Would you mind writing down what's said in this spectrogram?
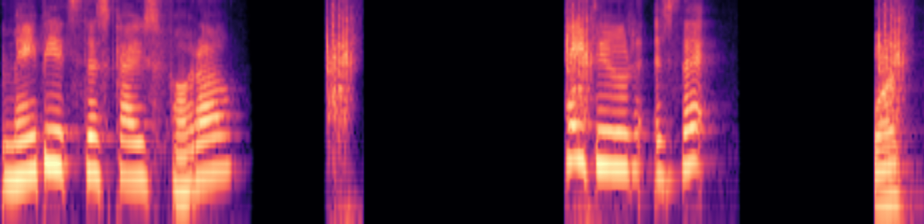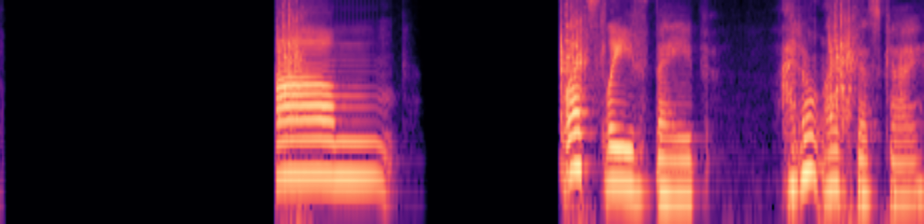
maybe it's this guy's photo? Hey dude, is that... What? Um... Let's leave, babe. I don't like this guy.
